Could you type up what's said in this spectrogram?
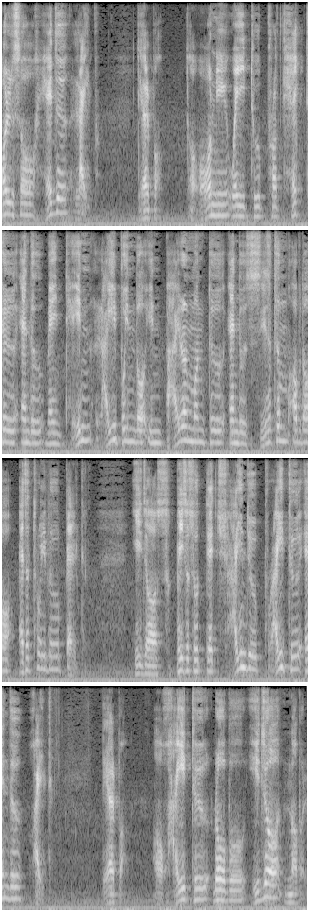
also has life. Therefore, the only way to protect and maintain life in the environment and system of the asteroid belt is a spacesuit that shines bright and white. Therefore, a white robe is a noble,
